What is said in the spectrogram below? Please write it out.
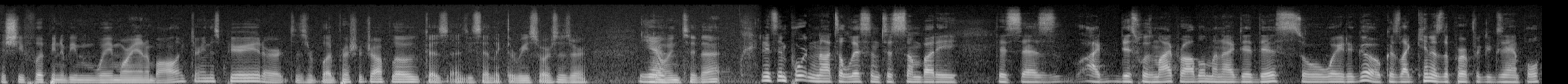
is she flipping to be way more anabolic during this period, or does her blood pressure drop low? Because as you said, like the resources are Yeah. going to that. And it's important not to listen to somebody that says, "I this was my problem and I did this, so way to go." Because like Ken is the perfect example.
